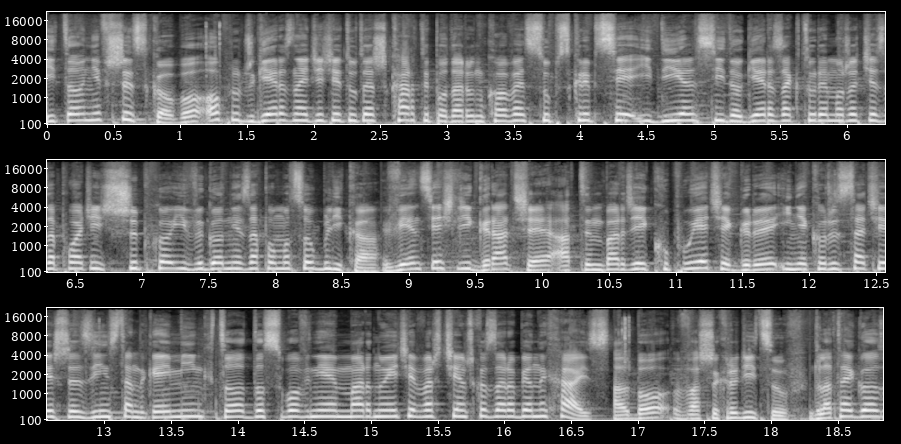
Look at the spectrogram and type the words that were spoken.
I to nie wszystko, bo oprócz gier znajdziecie tu też karty podarunkowe, subskrypcje i DLC do gier, za które możecie zapłacić szybko i wygodnie za pomocą Blika. Więc jeśli gracie, a tym bardziej kupujecie gry i nie korzystacie jeszcze z Instant Gaming, to dosłownie marnujecie wasz ciężko zarobiony hajs. Albo waszych rodziców. Dlatego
